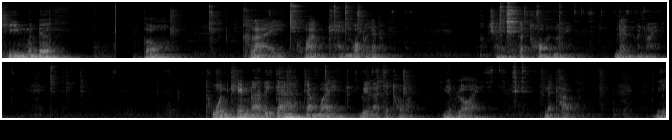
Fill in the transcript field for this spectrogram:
คีมเหมือนเดิม ก็ ลายความแข็งออกไปแล้ว ต้องใช้กระเทาะหน่อย ดันมันหน่อย ทวนเข็มนาฬิกาจำไว้เวลาจะถอดเรียบร้อยนะครับนี่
